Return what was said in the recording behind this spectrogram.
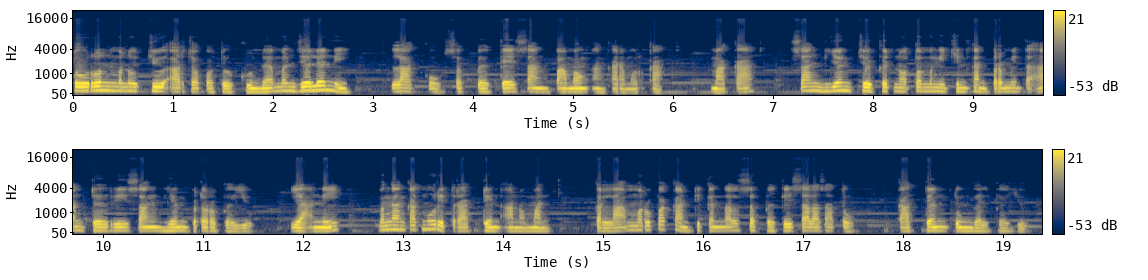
turun menuju Arcopodo guna menjalani laku sebagai sang pamong angkara murka. Maka Sang Hyang Jagatnoto mengizinkan permintaan dari Sang Hyang Bathara Bayu, yakni mengangkat murid Raden Anoman kelak merupakan dikenal sebagai salah satu kadang tunggal bayu.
